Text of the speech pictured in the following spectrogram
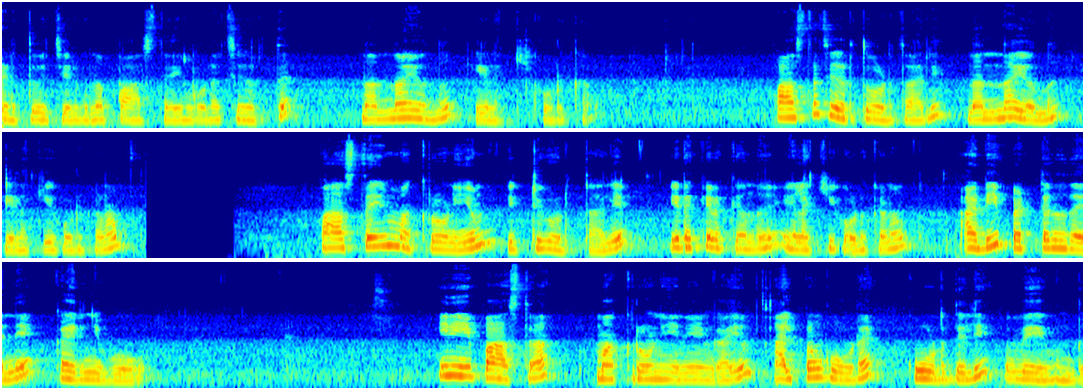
എടുത്തു വെച്ചിരിക്കുന്ന പാസ്തയും കൂടെ ചേർത്ത് നന്നായി ഒന്ന് ഇളക്കി കൊടുക്കാം. പാസ്ത ചേർത്ത് കൊടുത്താൽ നന്നായി ഒന്ന് ഇളക്കി കൊടുക്കണം. പാസ്തയും മക്രോണിയും ഇട്ട് കൊടുത്താൽ ഇടയ്ക്കിടയ്ക്ക് ഒന്ന് ഇളക്കി കൊടുക്കണം. അടി പെട്ടെന്ന് തന്നെ കരിഞ്ഞു പോകും. ഇനി ഈ പാസ്ത മക്രോണിയേക്കായും അല്പം കൂടെ കൂടുതൽ വേവുണ്ട്.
